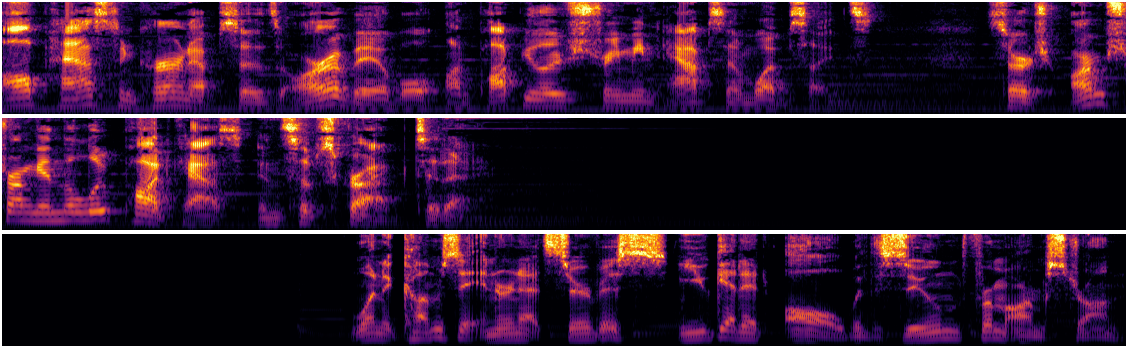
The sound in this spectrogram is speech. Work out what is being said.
All past and current episodes are available on popular streaming apps and websites. Search Armstrong in the Loop podcast and subscribe today. When it comes to internet service, you get it all with Zoom from Armstrong.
